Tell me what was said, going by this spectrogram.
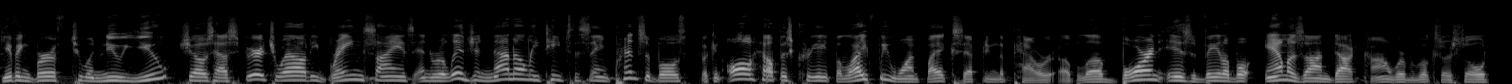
Giving Birth to a New You, shows how spirituality, brain science, and religion not only teach the same principles, but can all help us create the life we want by accepting the power of love. Born is available Amazon.com, wherever books are sold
